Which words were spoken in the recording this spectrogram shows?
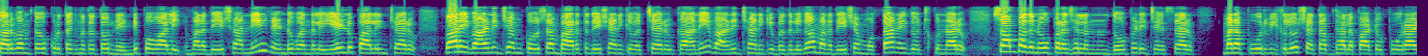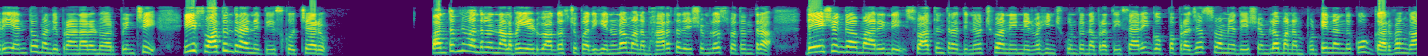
గర్వంతో కృతజ్ఞతతో నిండిపోవాలి. మన దేశాన్ని రెండు వందల ఏళ్ళు పాలించారు. వారి వాణిజ్యం కోసం భారతదేశానికి వచ్చారు. కానీ వాణిజ్యానికి బదులుగా మన దేశం మొత్తాన్ని దోచుకున్నారు. సంపదను ప్రజలను దోపిడీ చేశారు. మన పూర్వీకులు శతాబ్దాల పాటు పోరాడి ఎంతో మంది ప్రాణాలను అర్పించి ఈ స్వాతంత్రాన్ని తీసుకొచ్చారు. పంతొమ్మిది వందల నలభై ఏడు ఆగస్టు పదిహేనున మన భారతదేశంలో స్వతంత్ర దేశంగా మారింది. స్వాతంత్ర దినోత్సవాన్ని నిర్వహించుకుంటున్న ప్రతిసారి గొప్ప ప్రజాస్వామ్య దేశంలో మనం పుట్టినందుకు గర్వంగా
